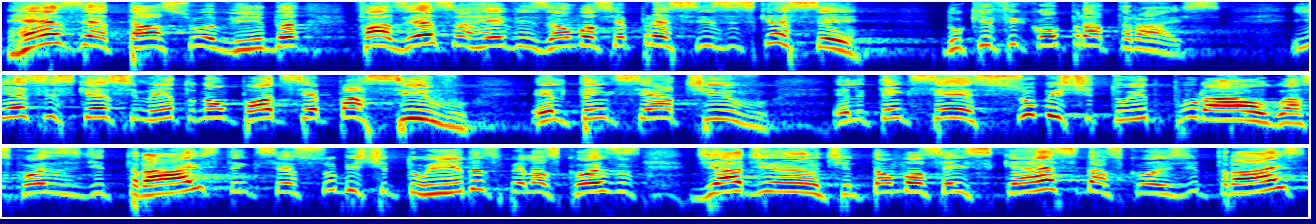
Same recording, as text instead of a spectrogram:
resetar a sua vida, fazer essa revisão, você precisa esquecer do que ficou para trás. E esse esquecimento não pode ser passivo, ele tem que ser ativo ele tem que ser substituído por algo. As coisas de trás têm que ser substituídas pelas coisas de adiante. Então você esquece das coisas de trás,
